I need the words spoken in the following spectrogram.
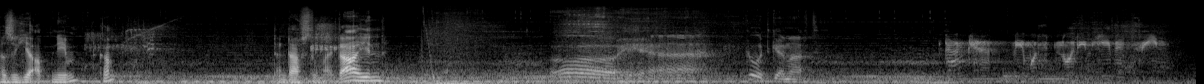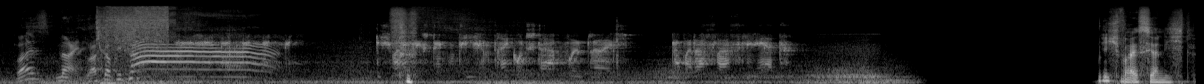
Also hier abnehmen. Komm. Dann darfst du mal dahin. Oh ja, gut gemacht. Danke, wir mussten nur den Hebel ziehen. Was? Nein, du hast doch die... Ich weiß, wir stecken tief im Dreck und sterben wohl gleich. Aber das war's wert. Ich weiß ja nicht.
